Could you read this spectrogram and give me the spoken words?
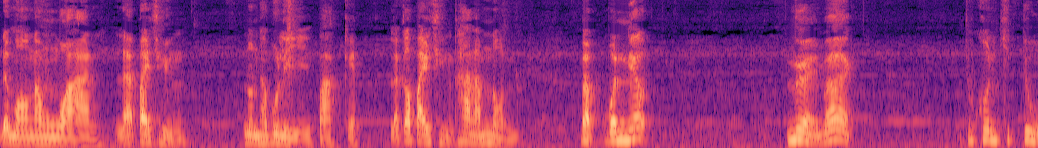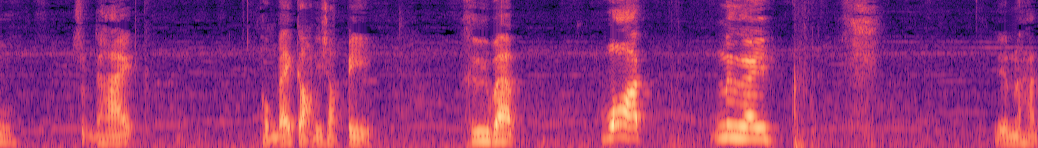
เดอะมองงามวงวาน และไปถึงนนทบุรีปากเกร็ดแล้วก็ไปถึงท่าน้ำนนท์แบบวันเนี้ยเหนื่อยมาก ทุกคนคิดดู สุดท้าย ผมได้กล่องที่ช้อปปี้คือแบบวอด เหนื่อย ลืมรหัส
